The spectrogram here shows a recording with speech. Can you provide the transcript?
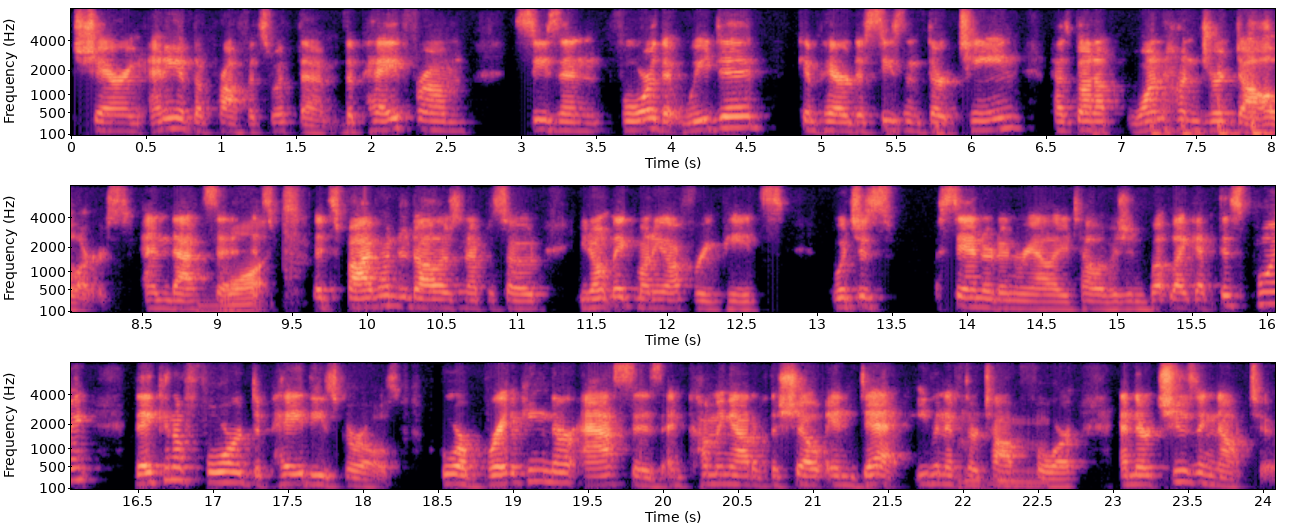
sharing any of the profits with them. The pay from season four that we did compared to season 13 has gone up $100 and that's it. It's What? it's hundred dollars an episode. You don't make money off repeats, which is standard in reality television. But like at this point, they can afford to pay these girls who are breaking their asses and coming out of the show in debt, even if they're top Mhm. four, and they're choosing not to.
